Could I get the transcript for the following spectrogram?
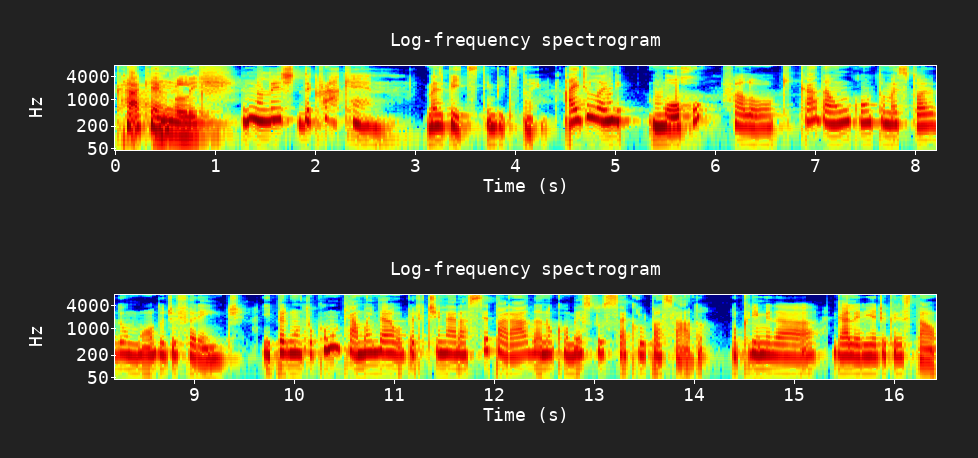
Kraken. English. English the Kraken. Mas beats, tem beats também. A Edilane Morro falou que cada um conta uma história de um modo diferente. E perguntou como que a mãe da Albertina era separada no começo do século passado, no crime da Galeria de Cristal.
